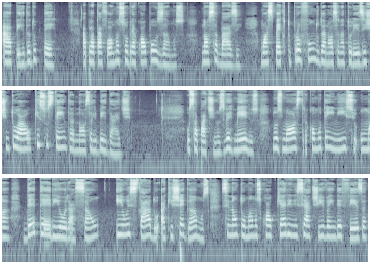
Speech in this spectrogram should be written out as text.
à perda do pé, a plataforma sobre a qual pousamos, nossa base, um aspecto profundo da nossa natureza instintual que sustenta nossa liberdade. Os sapatinhos vermelhos nos mostra como tem início uma deterioração e o estado a que chegamos se não tomamos qualquer iniciativa em defesa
